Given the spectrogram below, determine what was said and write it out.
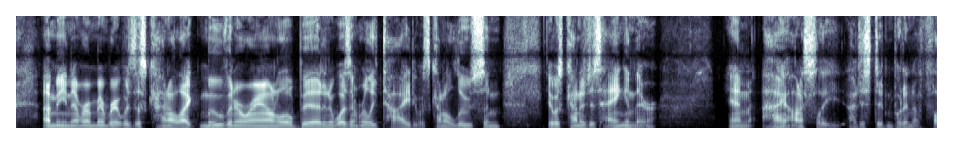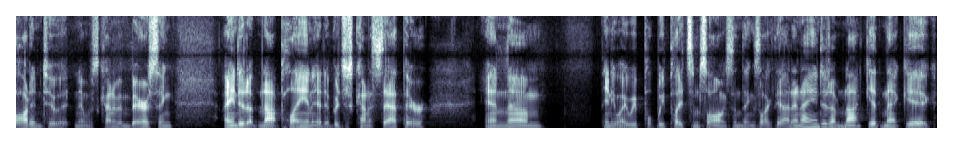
I mean, I remember it was just kind of like moving around a little bit, and it wasn't really tight. It was kind of loose, and it was kind of just hanging there. And I honestly, I just didn't put enough thought into it, and it was kind of embarrassing. I ended up not playing it; it was just kind of sat there. And um, anyway, we we played some songs and things like that, and I ended up not getting that gig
